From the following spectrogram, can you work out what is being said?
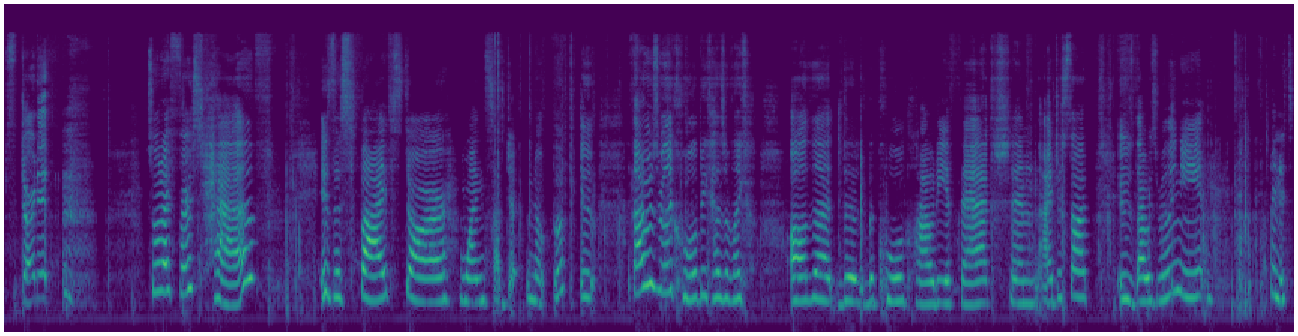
started. So what I first have is this five star one subject notebook. It, I thought it was really cool because of like all the, the, the cool cloudy effects and I just thought it was that was really neat. And it's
